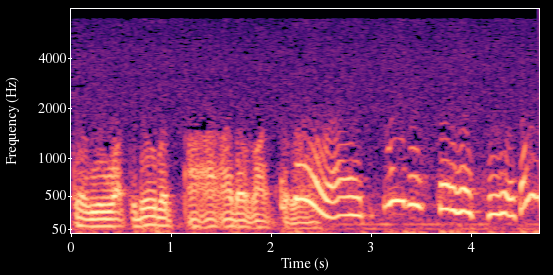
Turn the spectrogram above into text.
tell you what to do, but I, I, I don't like to. It's all right. Leave her stay where she is. I'll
